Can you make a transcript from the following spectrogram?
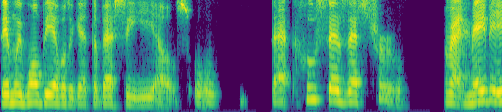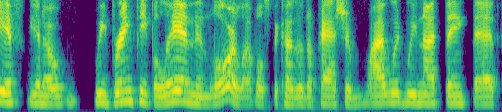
then we won't be able to get the best CEOs. That who says that's true? Right. Maybe if, you know, we bring people in in lower levels because of the passion, why would we not think that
